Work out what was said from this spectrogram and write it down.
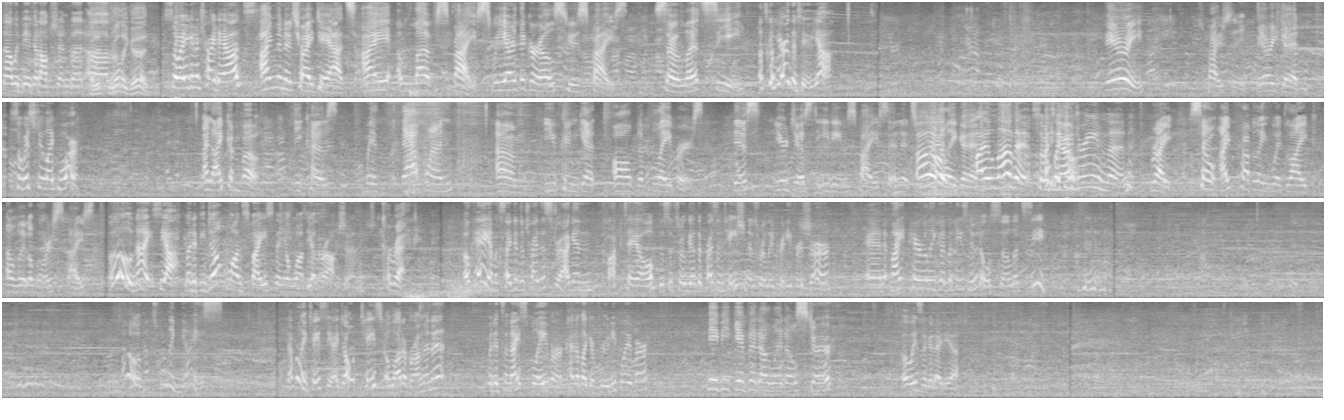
That would be a good option, but, but it's um, really good. So are you gonna try Dad's? I'm gonna try Dad's. I love spice. We are the girls who spice. So let's see. Let's compare the two, yeah. Very spicy. Very good. So which do you like more? I like them both because with that one, um, you can get all the flavors. This, you're just eating spice and it's really good. Oh, I love it. So it's I like your know. dream then. right. So I probably would like a little more spice. Oh, nice, yeah. But if you don't want spice, then you'll want the other option. Correct. Okay, I'm excited to try this dragon cocktail. This looks really good. The presentation is really pretty for sure. And it might pair really good with these noodles, so let's see. oh, that's really nice. Definitely tasty. I don't taste a lot of rum in it, but it's a nice flavor, kind of like a fruity flavor. Maybe give it a little stir. Always a good idea.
